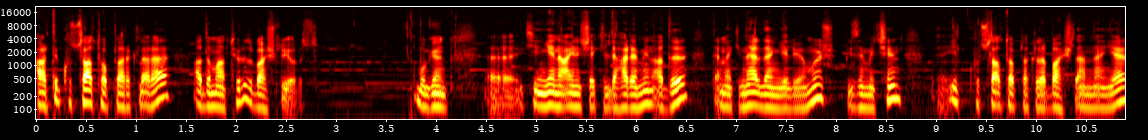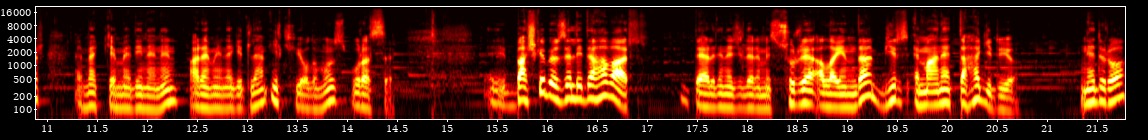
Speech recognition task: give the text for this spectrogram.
Artık kutsal topraklara adım atıyoruz, başlıyoruz. Bugün e, ki yine aynı şekilde haremin adı demek ki nereden geliyormuş? Bizim için e, ilk kutsal topraklara başlanan yer e, Mekke Medine'nin haremine gidilen ilk yolumuz burası. E, başka bir özelliği daha var değerli dinleyicilerimiz. Surre alayında bir emanet daha gidiyor. Nedir o?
